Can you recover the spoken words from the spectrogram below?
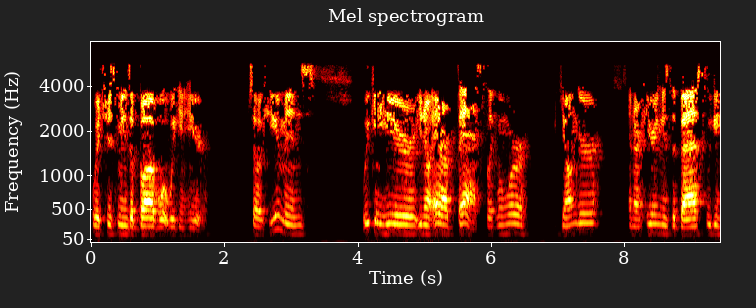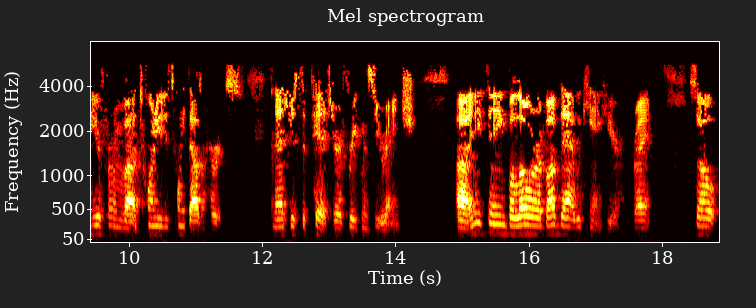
which just means above what we can hear. So humans, we can hear, you know, at our best, like when we're younger and our hearing is the best, we can hear from about 20 to 20,000 hertz and that's just a pitch or a frequency range. Uh, anything below or above that, we can't hear, right? So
